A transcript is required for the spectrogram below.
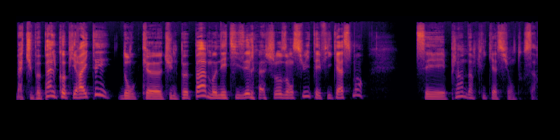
bah, tu peux pas le copyrighter. Donc, euh, tu ne peux pas monétiser la chose ensuite efficacement. C'est plein d'implications, tout ça.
